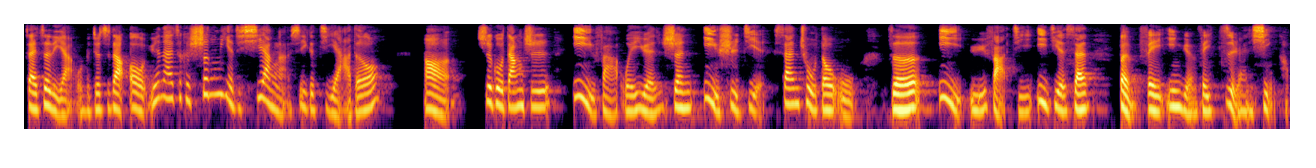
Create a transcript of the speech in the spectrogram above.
在这里啊，我们就知道哦，原来这个生灭的相啊，是一个假的哦。啊，是故当知，意法为缘生异世界，三处都无。则意与法及意界三本非因缘，非自然性。哈，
